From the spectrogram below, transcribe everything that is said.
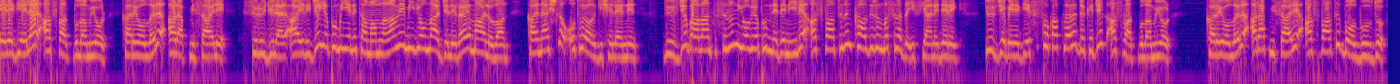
Belediyeler asfalt bulamıyor. Karayolları Arap misali. Sürücüler ayrıca yapımı yeni tamamlanan ve milyonlarca liraya mal olan kaynaşlı otoyol gişelerinin Düzce bağlantısının yol yapım nedeniyle asfaltının kaldırılmasına da isyan ederek Düzce Belediyesi sokaklara dökecek asfalt bulamıyor. Karayolları Arap misali asfaltı bol buldu.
